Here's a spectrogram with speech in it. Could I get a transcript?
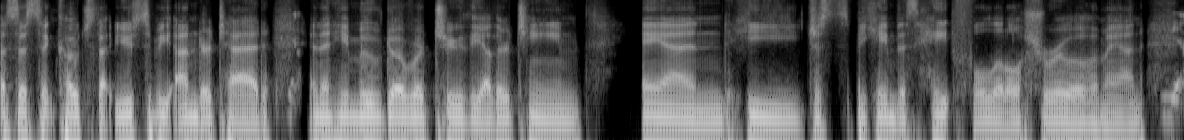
assistant coach that used to be under ted Yeah. and then he moved over to the other team and he just became this hateful little shrew of a man Yeah.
